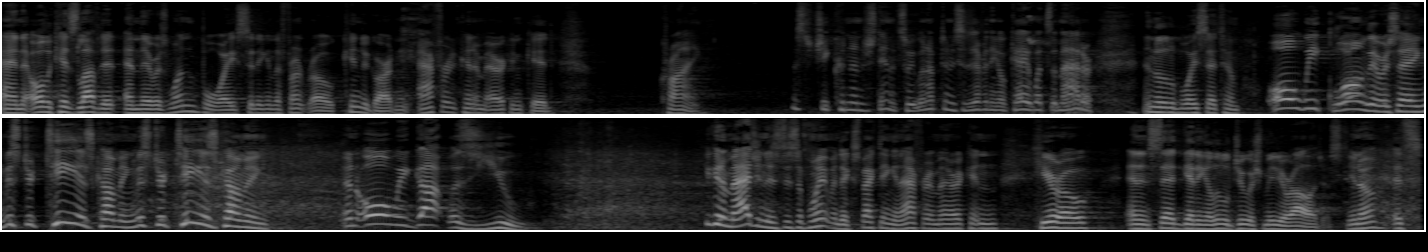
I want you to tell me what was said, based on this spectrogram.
And all the kids loved it. And there was one boy sitting in the front row, kindergarten, African American kid, crying. Mr. G couldn't understand it. So he went up to him and said, Is everything okay? What's the matter? And the little boy said to him, All week long they were saying, Mr. T is coming. Mr. T is coming. And all we got was you. You can imagine his disappointment expecting an African American hero and instead getting a little Jewish meteorologist. You know, it's,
